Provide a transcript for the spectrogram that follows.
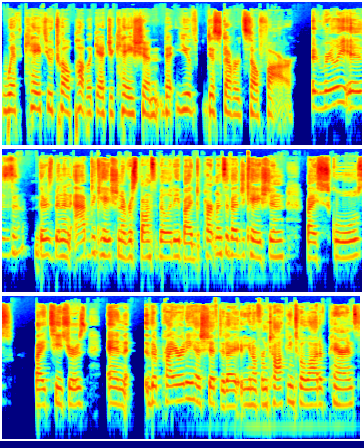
with K through 12 public education that you've discovered so far? It really is. There's been an abdication of responsibility by departments of education, by schools, by teachers, and the priority has shifted. I, you know, from talking to a lot of parents,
